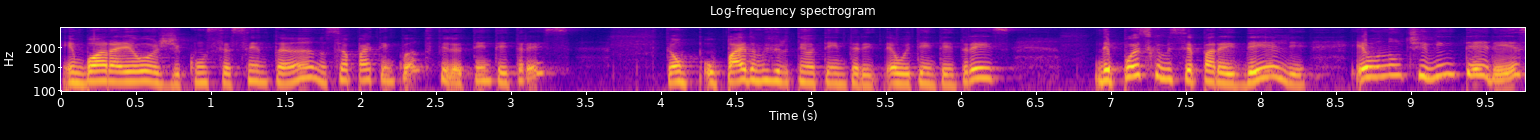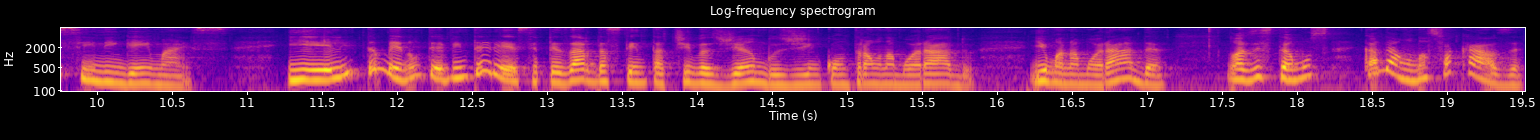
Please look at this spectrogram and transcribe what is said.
Embora eu hoje, com 60 anos, seu pai tem quanto, filho? 83? Então, o pai do meu filho tem 83. Depois que eu me separei dele, eu não tive interesse em ninguém mais. E ele também não teve interesse. Apesar das tentativas de ambos de encontrar um namorado e uma namorada, nós estamos cada um na sua casa.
